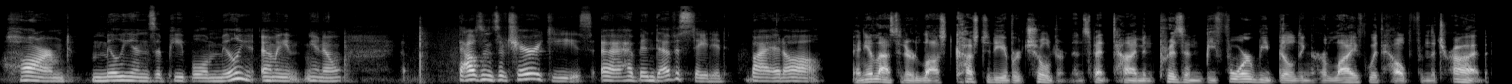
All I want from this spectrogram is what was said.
harmed millions of people, a million, I mean, you know, Thousands of Cherokees uh, have been devastated by it all. Pena Lassiter lost custody of her children and spent time in prison before rebuilding her life with help from the tribe.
